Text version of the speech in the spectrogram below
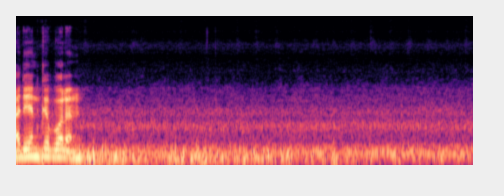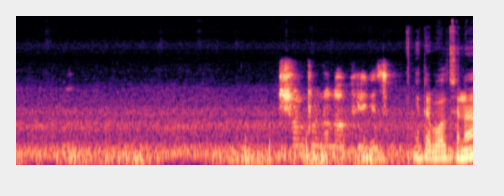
আরিয়ানকে বলেন। সম্পূর্ণ লক হয়ে গেছে। এটা বলছে না।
